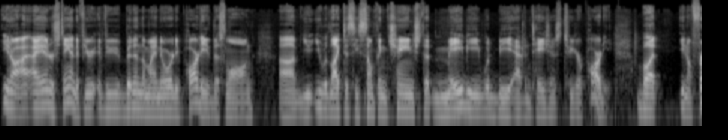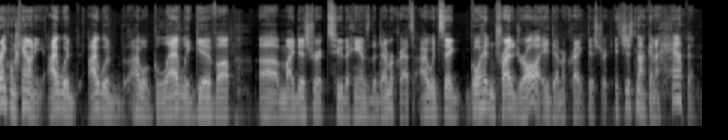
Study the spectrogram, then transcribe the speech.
you know, I, I understand if you if you've been in the minority party this long, um, you you would like to see something changed that maybe would be advantageous to your party. But you know, Franklin County, I would I would I will gladly give up uh, my district to the hands of the Democrats. I would say go ahead and try to draw a Democratic district. It's just not going to happen.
